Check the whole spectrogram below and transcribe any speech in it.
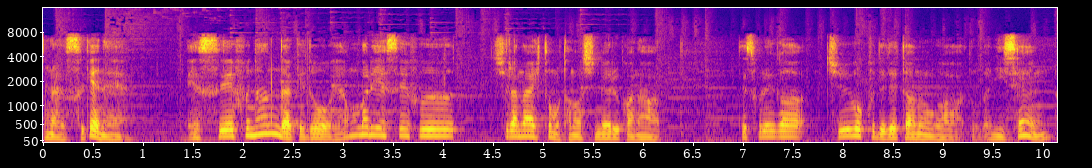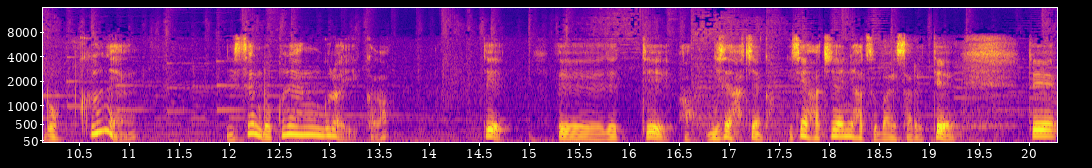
だからすげえね SF なんだけどあんまり SF 知らない人も楽しめるかな。でそれが中国で出たのがどうだ？2006年？2006年ぐらいかな？で、えー出てあ2008年か。2008年に発売されてで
